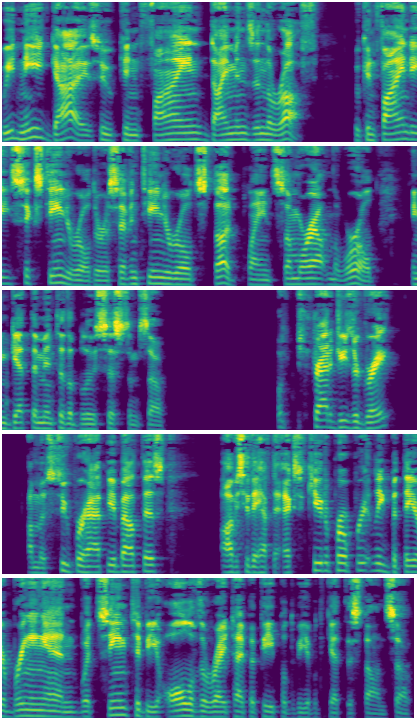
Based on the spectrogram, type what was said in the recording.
We need guys who can find diamonds in the rough, who can find a 16 year old or a 17 year old stud playing somewhere out in the world and get them into the blue system. So strategies are great. I'm super happy about this. Obviously, they have to execute appropriately, but they are bringing in what seem to be all of the right type of people to be able to get this done. So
